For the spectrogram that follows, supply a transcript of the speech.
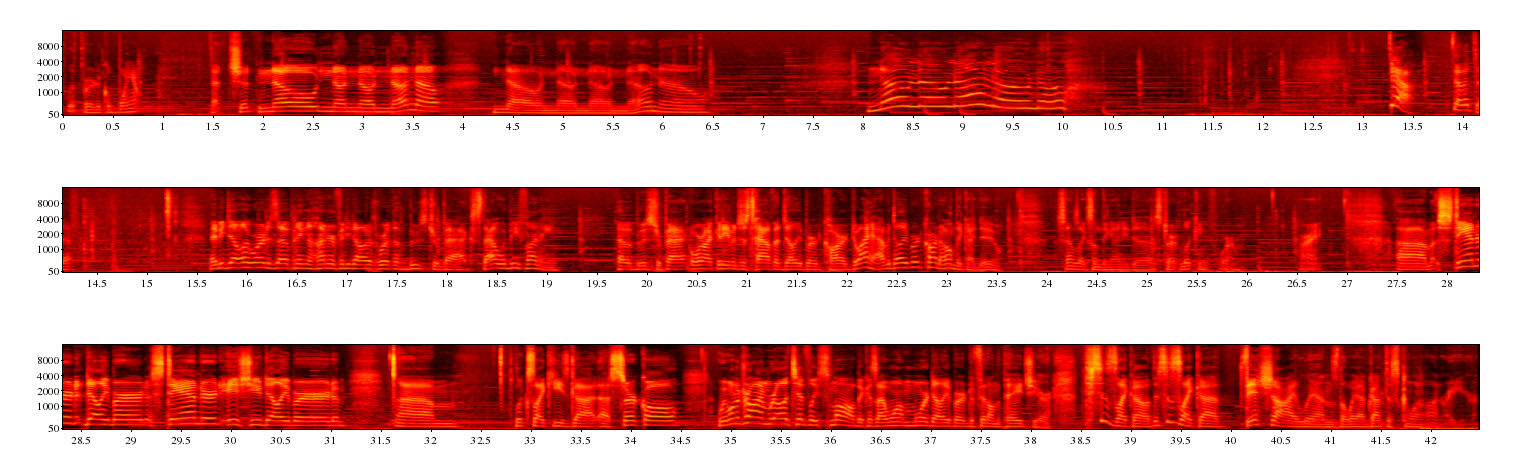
Flip vertical. Bam. That should... No, no, no, no, no. No, no, no, no, no. No, no, no, no, no. Yeah, yeah, that's it. Maybe Delaware is opening $150 worth of booster packs. That would be funny. Have a booster pack, or I could even just have a Delibird card. Do I have a Delibird card? I don't think I do. Sounds like something I need to start looking for. All right. Um, standard Delibird, standard issue Delibird. Um, looks like he's got a circle. We want to draw him relatively small because I want more Delibird to fit on the page here. This is like a this is like a fisheye lens the way I've got this going on right here.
